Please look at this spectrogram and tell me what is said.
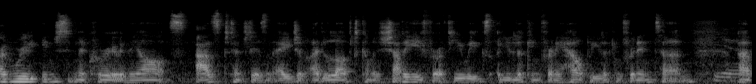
I'm really interested in a career in the arts as potentially as an agent. I'd love to come and shadow you for a few weeks. Are you looking for any help? Are you looking for an intern? yeah. Um,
